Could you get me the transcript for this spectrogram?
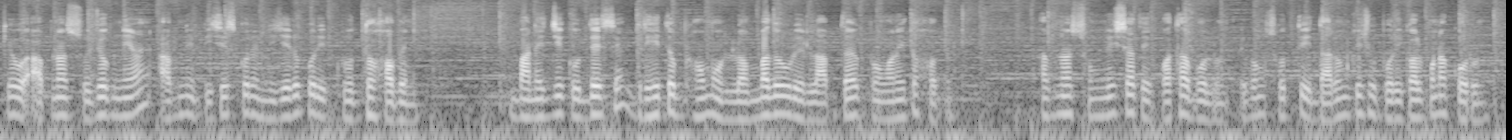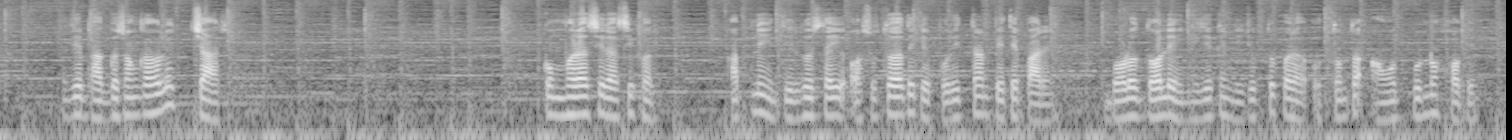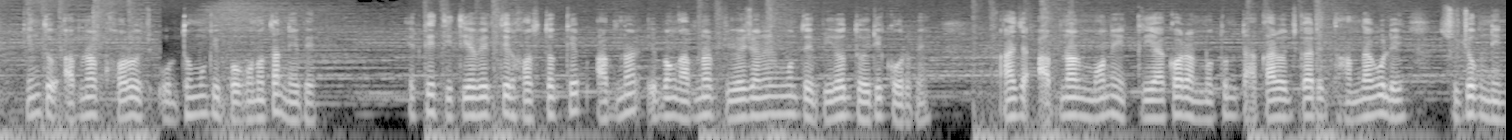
কেউ আপনার সুযোগ নেওয়ায় আপনি বিশেষ করে নিজের উপরই ক্রুদ্ধ হবেন। বাণিজ্যিক উদ্দেশ্যে গৃহীত ভ্রমণ লম্বা দৌড়ে লাভদায়ক প্রমাণিত হবে। আপনার সঙ্গীর সাথে কথা বলুন এবং সত্যি দারুণ কিছু পরিকল্পনা করুন। আজকের ভাগ্য সংখ্যা হলো চার। কুম্ভ রাশি রাশিফল আপনি দীর্ঘস্থায়ী অসুস্থতা থেকে পরিত্রাণ পেতে পারেন। বড় দলে নিজেকে নিযুক্ত করা অত্যন্ত আমোদপূর্ণ হবে, কিন্তু আপনার খরচ ঊর্ধ্বমুখী প্রবণতা নেবে। একটি তৃতীয় ব্যক্তির হস্তক্ষেপ আপনার এবং আপনার প্রিয়জনের মধ্যে বিরোধ তৈরি করবে। আজ আপনার মনে ক্রিয়া করা নতুন টাকা রোজগারের ধান্দাগুলি সুযোগ নিন।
